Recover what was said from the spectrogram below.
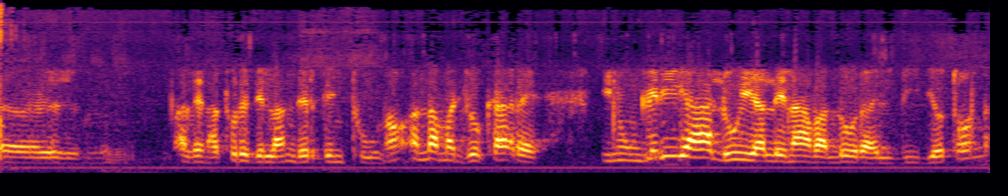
eh, allenatore dell'Under 21, andammo a giocare in Ungheria, lui allenava allora il Videoton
